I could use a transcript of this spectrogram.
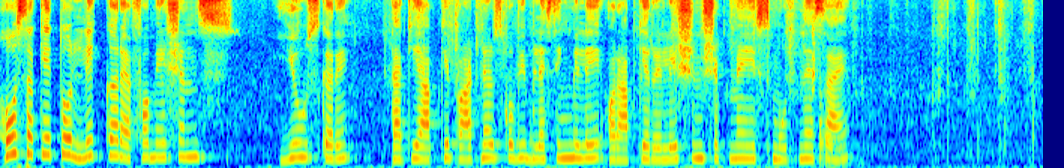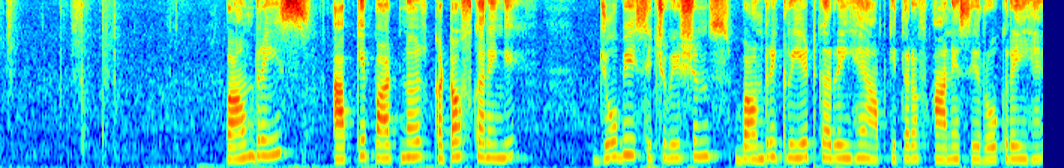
हो सके तो लिख कर एफर्मेशंस यूज़ करें, ताकि आपके पार्टनर्स को भी ब्लेसिंग मिले और आपके रिलेशनशिप में स्मूथनेस आए। बाउंड्रीज आपके पार्टनर कट ऑफ़ करेंगे। जो भी सिचुएशंस बाउंड्री क्रिएट कर रही हैं, आपकी तरफ़ आने से रोक रही हैं,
